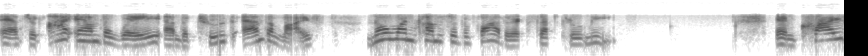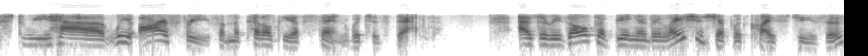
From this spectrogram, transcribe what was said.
answered, I am the way and the truth and the life. No one comes to the Father except through me. In Christ we have we are free from the penalty of sin, which is death. As a result of being in relationship with Christ Jesus,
